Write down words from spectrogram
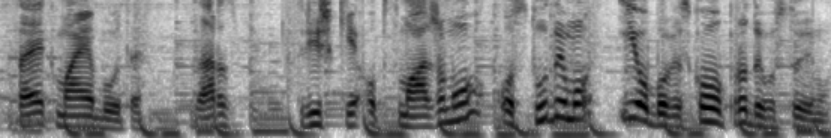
все як має бути. Зараз трішки обсмажимо, остудимо і обов'язково продегустуємо.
